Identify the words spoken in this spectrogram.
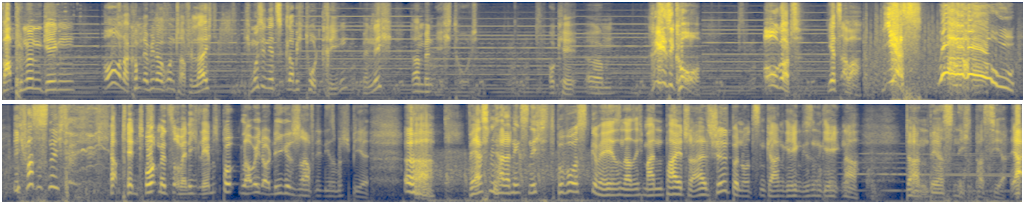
wappnen gegen... Oh, da kommt er wieder runter. Vielleicht... Ich muss ihn jetzt, glaube ich, tot kriegen. Wenn nicht, dann bin ich tot. Okay, ähm... Risiko! Oh Gott! Jetzt aber! Yes! Wow! Ich fasse es nicht. Ich habe den Tod mit so wenig Lebenspunkten, glaube ich, noch nie geschafft in diesem Spiel. Äh, Wäre es mir allerdings nicht bewusst gewesen, dass ich meinen Peitsche als Schild benutzen kann gegen diesen Gegner dann wäre es nicht passiert. Ja,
